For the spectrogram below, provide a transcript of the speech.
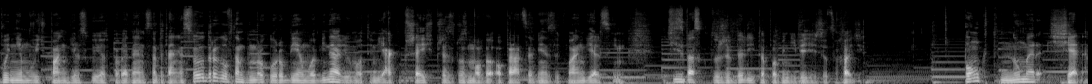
płynnie mówić po angielsku i odpowiadając na pytania. Swoją drogą w tamtym roku robiłem webinarium o tym, jak przejść przez rozmowę o pracę w języku angielskim. Ci z Was, którzy byli, to powinni wiedzieć o co chodzi. Punkt numer 7.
